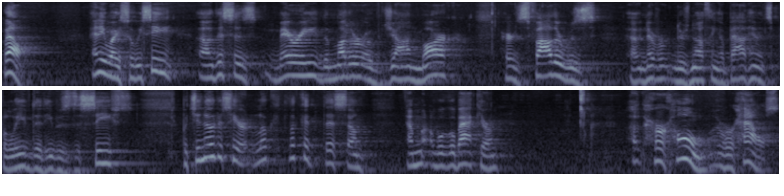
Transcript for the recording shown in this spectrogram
Well, anyway, so we see uh, this is Mary, the mother of John Mark. Her father was uh, never, there's nothing about him. It's believed that he was deceased. But you notice here, look, look at this. Um, and we'll go back here. Uh, her home, her house,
